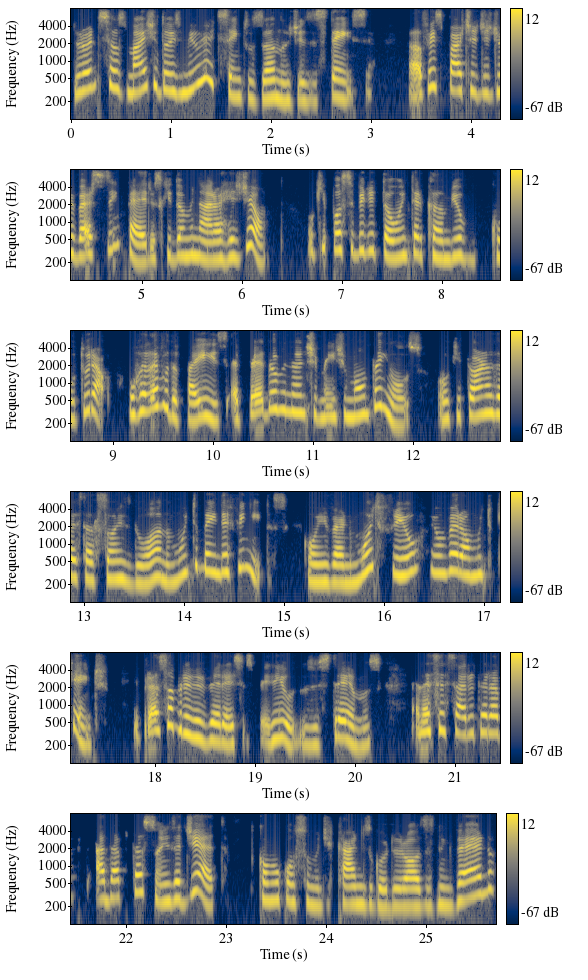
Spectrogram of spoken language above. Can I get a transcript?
Durante seus mais de 2.800 anos de existência, ela fez parte de diversos impérios que dominaram a região, o que possibilitou um intercâmbio cultural. O relevo do país é predominantemente montanhoso, o que torna as estações do ano muito bem definidas, com um inverno muito frio e um verão muito quente. E para sobreviver a esses períodos extremos, é necessário ter adaptações à dieta, como o consumo de carnes gordurosas no inverno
